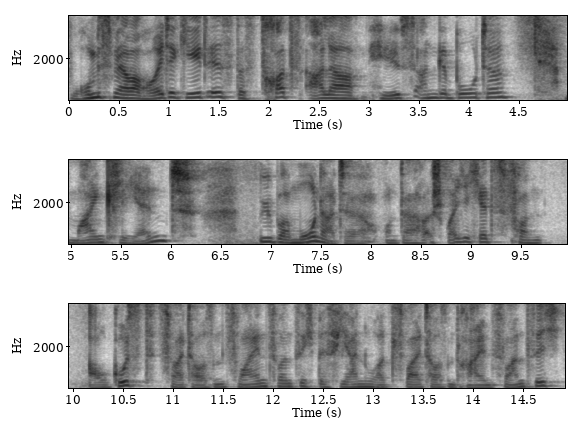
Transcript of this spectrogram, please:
Worum es mir aber heute geht, ist, dass trotz aller Hilfsangebote mein Klient über Monate, und da spreche ich jetzt von August 2022 bis Januar 2023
